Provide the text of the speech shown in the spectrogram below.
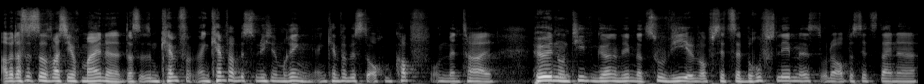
Aber das ist das, was ich auch meine. Das ist im Kämpfer, ein Kämpfer bist du nicht im Ring. Ein Kämpfer bist du auch im Kopf und mental. Höhen und Tiefen gehören im Leben dazu, wie ob es jetzt dein Berufsleben ist oder ob es jetzt deine,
